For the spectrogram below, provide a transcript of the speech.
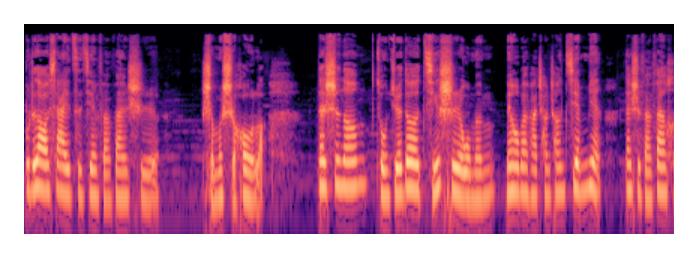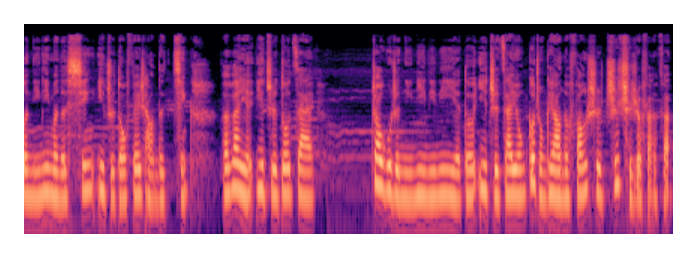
不知道下一次见凡凡是什么时候了。但是呢，总觉得即使我们没有办法常常见面，但是凡凡和妮妮们的心一直都非常的近。凡凡也一直都在照顾着妮妮，妮妮也都一直在用各种各样的方式支持着凡凡。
